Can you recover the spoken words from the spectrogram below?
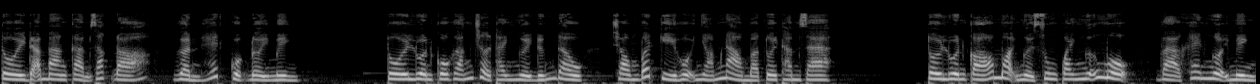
Tôi đã mang cảm giác đó gần hết cuộc đời mình. Tôi luôn cố gắng trở thành người đứng đầu trong bất kỳ hội nhóm nào mà tôi tham gia. Tôi luôn có mọi người xung quanh ngưỡng mộ và khen ngợi mình.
